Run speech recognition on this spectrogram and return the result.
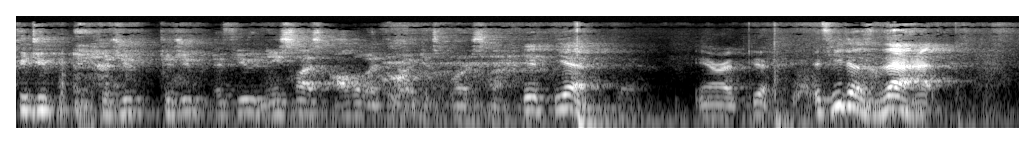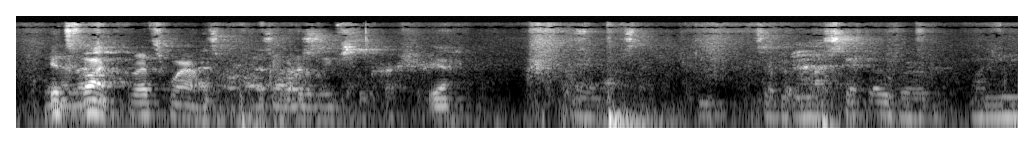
could you, could you, could you, if you knee slice all the way through, it gets worse, huh? It, yeah. Yeah, right. Yeah. If he does that, it's Yeah, fun. That's where That's, that's worse. Yeah. So when I step over, when you,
